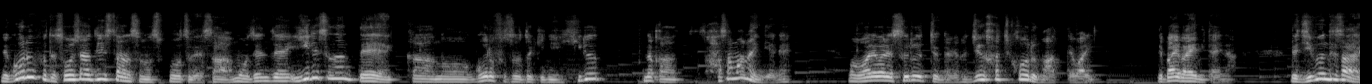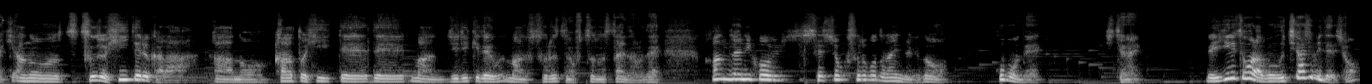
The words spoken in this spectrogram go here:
で、ゴルフってソーシャルディスタンスのスポーツでさ、もう全然、イギリスなんて、あの、ゴルフするときに昼、なんか、挟まないんだよね。まあ、我々スルーって言うんだけど、18ホールもあって終わり。で、バイバイみたいな。で、自分でさ、あの、通常引いてるから、あの、カート引いて、で、まあ、自力で、まあ、するっていうのは普通のスタイルなので、完全にこう、接触することないんだけど、ほぼね、してない。で、イギリスほら、もう打ち始めてでしょ？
